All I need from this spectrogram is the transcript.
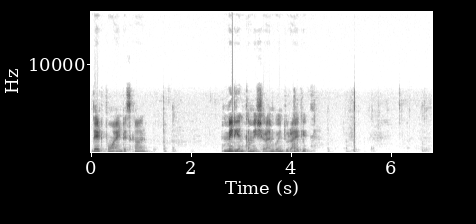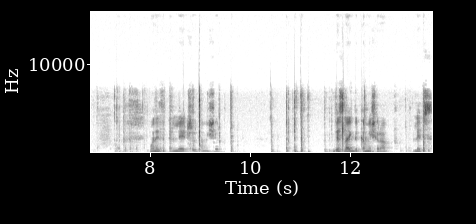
That point is called median commissure i'm going to write it. One is a lateral commissure just like the commissure up lips.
